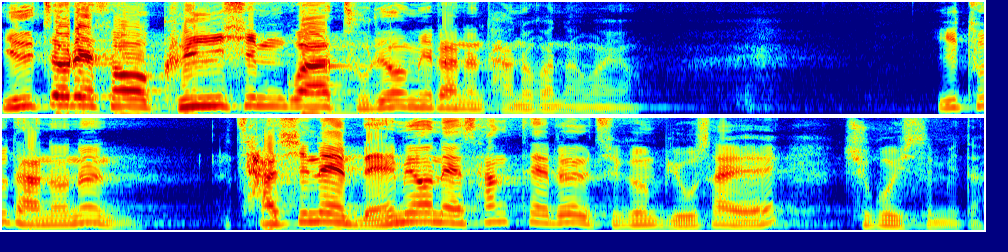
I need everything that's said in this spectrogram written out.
1절에서 근심과 두려움이라는 단어가 나와요. 이 두 단어는 자신의 내면의 상태를 지금 묘사해 주고 있습니다.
